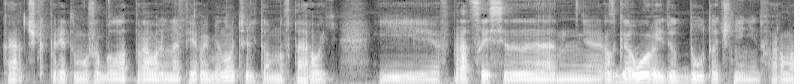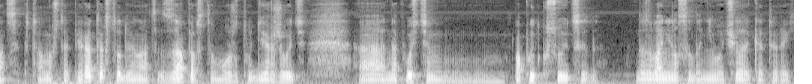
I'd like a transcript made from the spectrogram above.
Карточка при этом уже была отправлена на первой минуте или там на второй. И в процессе разговора идет до уточнения информации, потому что оператор 112 запросто может удерживать, а, допустим, попытку суицида дозвонился до него человек, который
